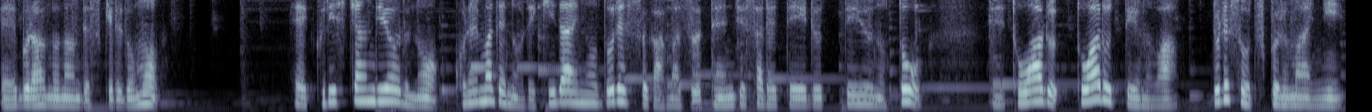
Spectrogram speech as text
えー、ブランドなんですけれども、えー、クリスチャン・ディオールのこれまでの歴代のドレスがまず展示されているっていうのと、えー、とあるとあるっていうのはドレスを作る前に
